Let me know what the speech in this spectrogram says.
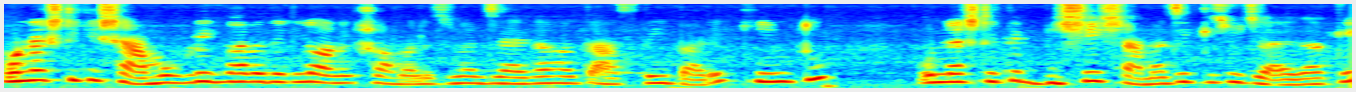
উপন্যাসটিকে সামগ্রিকভাবে দেখলে অনেক সমালোচনার জায়গা হয়তো আসতেই পারে, কিন্তু উপন্যাসটিতে বিশেষ সামাজিক কিছু জায়গাকে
